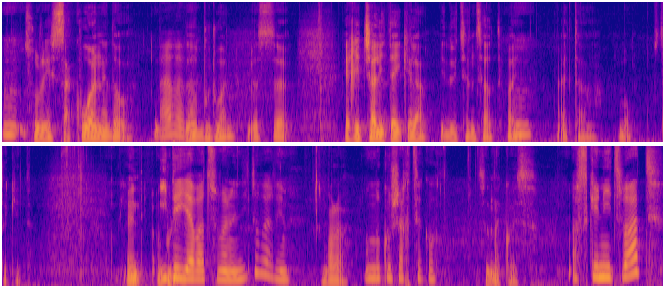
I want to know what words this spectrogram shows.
Mm. zure sakuan edo, Ba, ba, edo ba. buruan. Bez, uh, erritxalitaikela, iduitzen zaut, bai. Mm. Eta, bo, ez dakit. Ideia bat zumanen ditu berdin, Voilà, ondoko sartzeko. zendako ez. Azken hitz bat,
